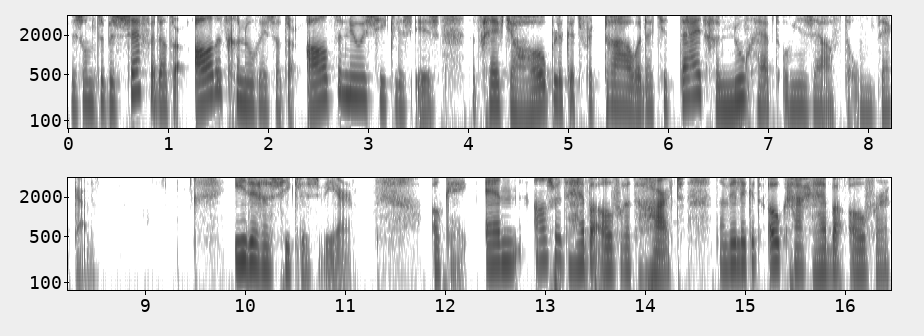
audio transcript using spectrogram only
Dus om te beseffen dat er altijd genoeg is, dat er altijd een nieuwe cyclus is, dat geeft je hopelijk het vertrouwen dat je tijd genoeg hebt om jezelf te ontdekken. Iedere cyclus weer. Oké, en als we het hebben over het hart, dan wil ik het ook graag hebben over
